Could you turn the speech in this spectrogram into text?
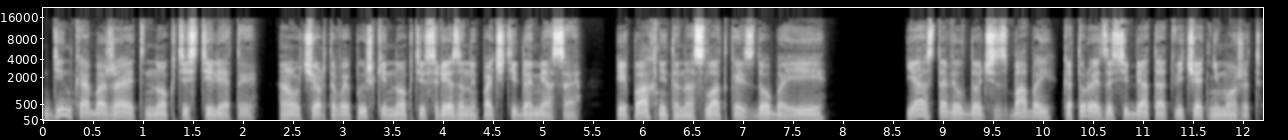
Динка обожает ногти-стилеты, а у чертовой пышки ногти срезаны почти до мяса. И пахнет она сладкой сдобой и... Я оставил дочь с бабой, которая за себя-то отвечать не может.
